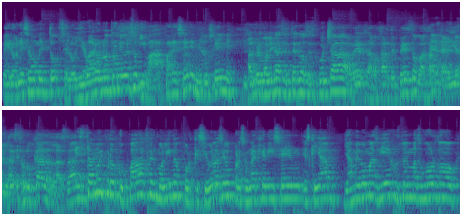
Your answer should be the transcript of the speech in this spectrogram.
pero en ese momento se lo llevaron a otro universo y va a aparecer en el UCM. Alfred Molina, si usted nos escucha, a ver, a bajar de peso, bajar ahí a las azúcar, a la sal. Está muy preocupado Alfred Molina porque si vuelve a ser el personaje dicen, es que ya, ya me veo más viejo, estoy más gordo,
